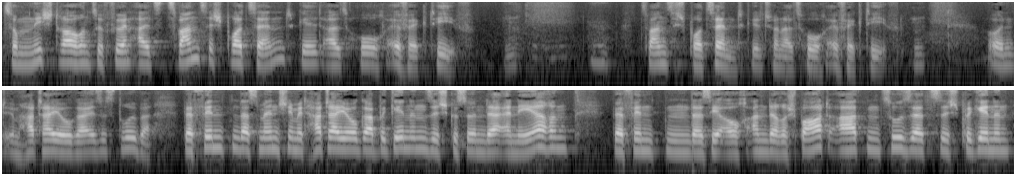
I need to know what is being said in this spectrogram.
zum Nichtrauchen zu führen als 20 Prozent, gilt als hocheffektiv. 20 Prozent gilt schon als hocheffektiv. Und im Hatha Yoga ist es drüber. Wir finden, dass Menschen, die mit Hatha Yoga beginnen, sich gesünder ernähren. Wir finden, dass sie auch andere Sportarten zusätzlich beginnen,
